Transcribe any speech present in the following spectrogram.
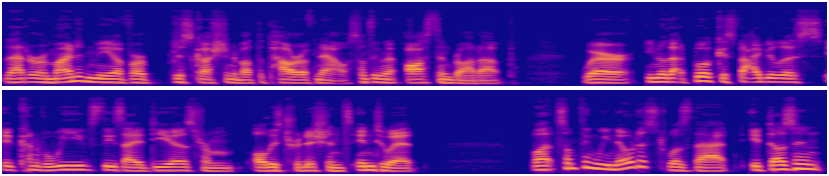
that it reminded me of our discussion about the power of now, something that Austin brought up, where, you know, that book is fabulous. It kind of weaves these ideas from all these traditions into it. But something we noticed was that it doesn't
